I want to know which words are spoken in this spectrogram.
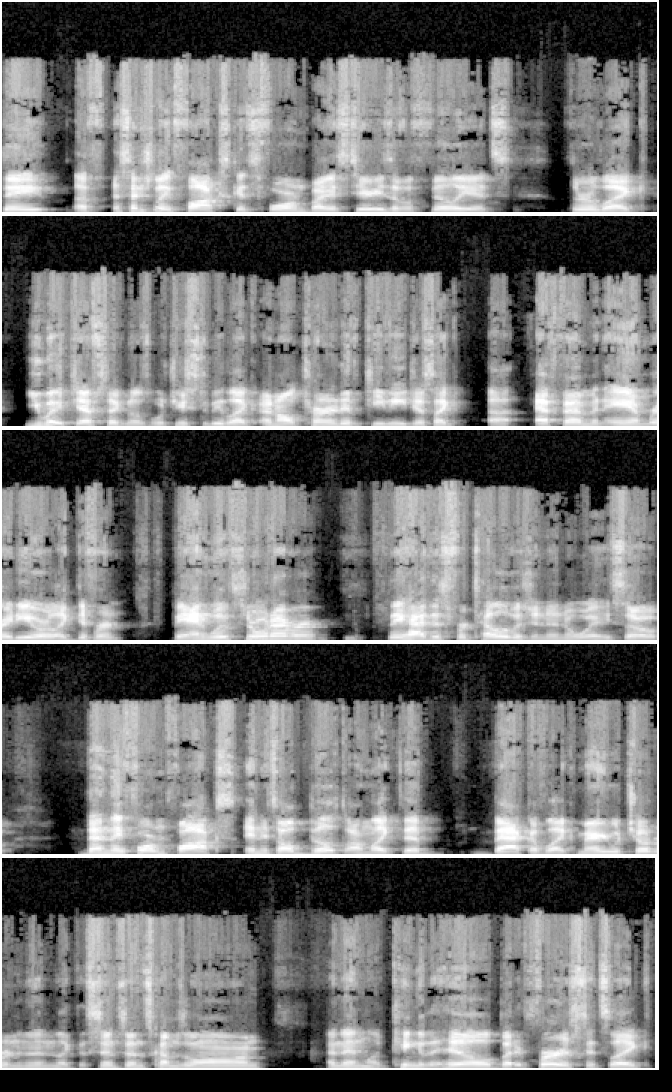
they uh, essentially Fox gets formed by a series of affiliates through like UHF signals, which used to be like an alternative TV, just like uh, FM and AM radio or like different bandwidths or whatever. They had this for television in a way. So then they formed Fox, and it's all built on like the back of like Married with Children, and then like The Simpsons comes along, and then like King of the Hill. But at first, it's like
